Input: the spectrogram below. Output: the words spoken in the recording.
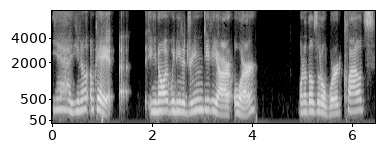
Yeah, you know, okay. Uh, you know what? We need a dream DVR or one of those little word clouds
